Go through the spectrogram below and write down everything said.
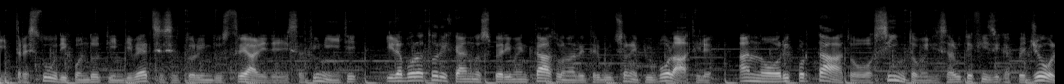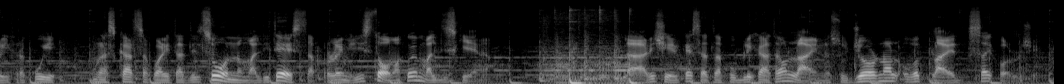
In tre studi condotti in diversi settori industriali degli Stati Uniti, i lavoratori che hanno sperimentato una retribuzione più volatile hanno riportato sintomi di salute fisica peggiori, fra cui una scarsa qualità del sonno, mal di testa, problemi di stomaco e mal di schiena. La ricerca è stata pubblicata online su Journal of Applied Psychology.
